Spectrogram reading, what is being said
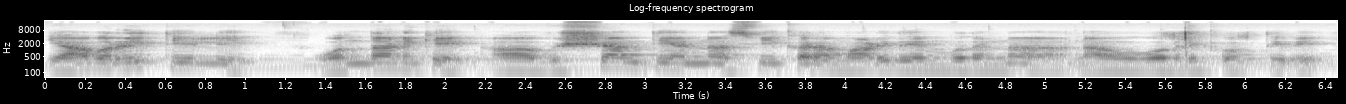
ಯಾವ ರೀತಿಯಲ್ಲಿ ಹೊಂದಾಣಿಕೆ, ಆ ವಿಶ್ರಾಂತಿಯನ್ನು ಸ್ವೀಕಾರ ಮಾಡಿದೆ ಎಂಬುದನ್ನು ನಾವು ಓದಲಿಕ್ಕೆ ಹೋಗ್ತೀವಿ.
